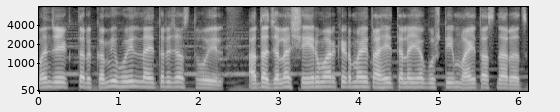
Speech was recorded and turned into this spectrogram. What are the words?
म्हणजे एकतर कमी होईल नाहीतर जास्त होईल. आता ज्याला शेअर मार्केट माहीत आहे त्याला या गोष्टी माहीत असणारच.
